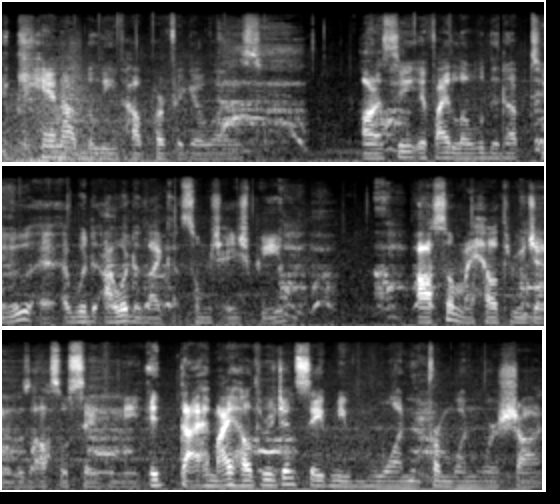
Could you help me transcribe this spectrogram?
I cannot believe how perfect it was. Honestly, if I leveled it up too, I would I would have like got so much HP. Also, my health regen was also saving me. It that my health regen saved me one from one more shot.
